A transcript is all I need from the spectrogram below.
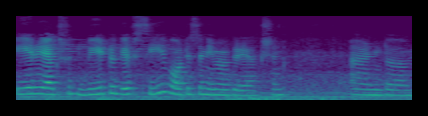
a reacts with b to give c what is the name of the reaction? And um,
